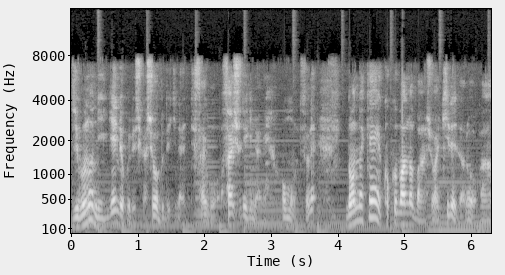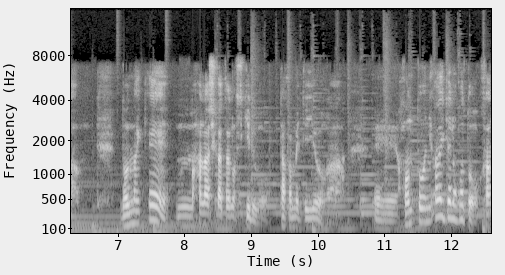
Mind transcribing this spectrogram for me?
自分の人間力でしか勝負できないって最後、最終的にはね、思うんですよね。どんだけ黒板の板書が綺麗だろうが、どんだけ、うん、話し方のスキルを高めていようが、えー、本当に相手のことを考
